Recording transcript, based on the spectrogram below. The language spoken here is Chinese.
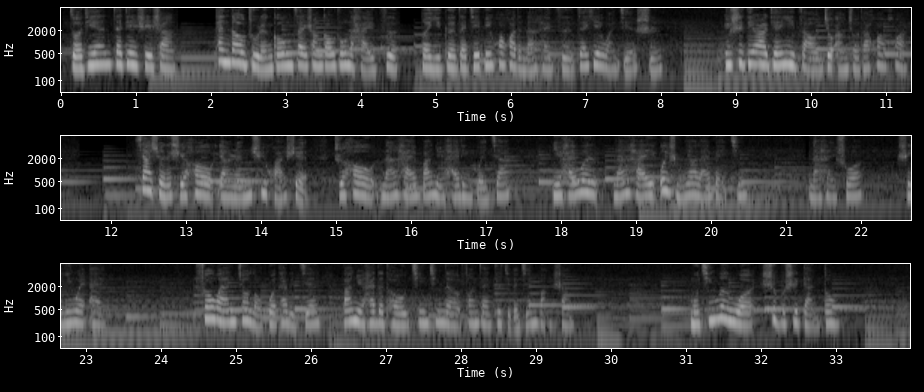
昨天在电视上看到主人公在上高中的孩子。和一个在街边画画的男孩子在夜晚结识，于是第二天一早就昂求他画画。下雪的时候，两人去滑雪之后，男孩把女孩领回家，女孩问男孩为什么要来北京，男孩说，是因为爱。说完就搂过她的肩，把女孩的头轻轻地放在自己的肩膀上。母亲问我是不是感动。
